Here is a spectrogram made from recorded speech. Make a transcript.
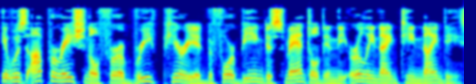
It was operational for a brief period before being dismantled in the early 1990s.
